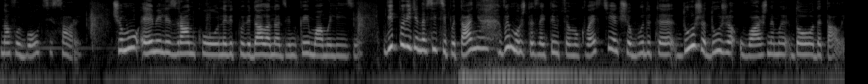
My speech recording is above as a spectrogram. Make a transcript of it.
на футболці Сари? Чому Емілі зранку не відповідала на дзвінки мами Лізі? Відповіді на всі ці питання ви можете знайти у цьому квесті, якщо будете дуже дуже уважними до деталей.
